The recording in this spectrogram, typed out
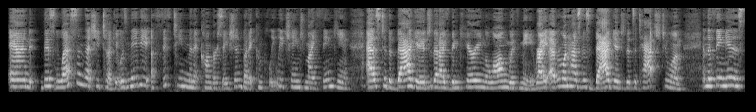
And this lesson that she took, it was maybe a 15 minute conversation, but it completely changed my thinking as to the baggage that I've been carrying along with me, right? Everyone has this baggage that's attached to them. And the thing is,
